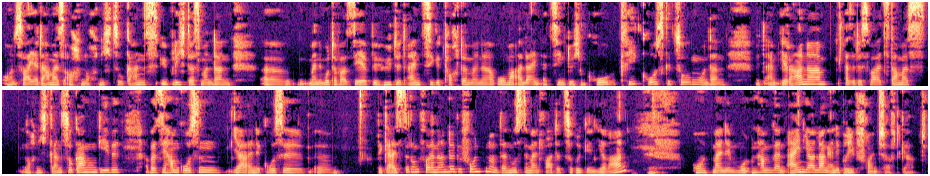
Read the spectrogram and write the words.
und es war ja damals auch noch nicht so ganz üblich, dass man dann, äh, meine Mutter war sehr behütet, einzige Tochter meiner Oma alleinerziehend durch den Gro Krieg großgezogen und dann mit einem Iraner. Also das war jetzt damals noch nicht ganz so gang und gäbe. Aber sie haben großen, ja, eine große äh, Begeisterung voreinander gefunden und dann musste mein Vater zurück in Iran. Okay. Und meine Mu und haben dann ein Jahr lang eine Brieffreundschaft gehabt.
